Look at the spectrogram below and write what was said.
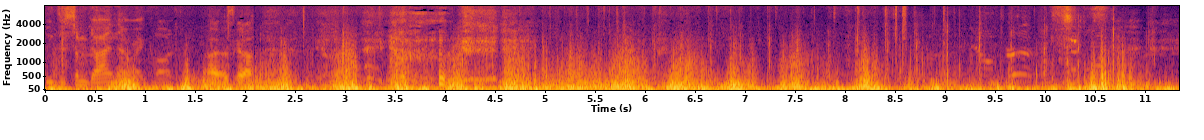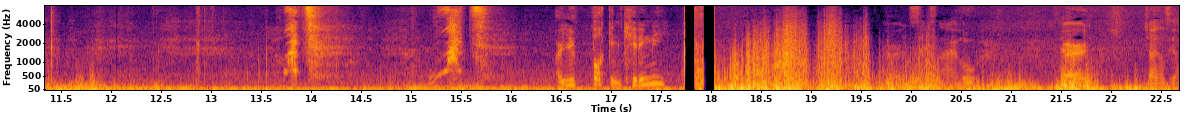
Dude, there's some guy in that red car. Alright, let's get out. fucking kidding me? Third, six, nine, who? Third. John, let's go.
